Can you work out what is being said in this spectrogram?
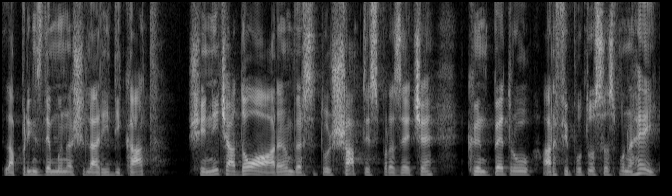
l-a prins de mână și l-a ridicat, și nici a doua oară, în versetul 17, când Petru ar fi putut să spună, hei,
